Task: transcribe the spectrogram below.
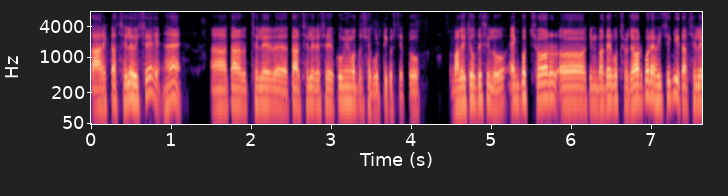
তার একটা ছেলে হইছে হ্যাঁ তার ছেলের তার ছেলের এসে কৌমি মাদ্রাসায় ভর্তি করছে। তো ভালোই চলতেছিল। এক বছর কিংবা দেড় বছর যাওয়ার পরে হয়েছে কি, তার ছেলে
